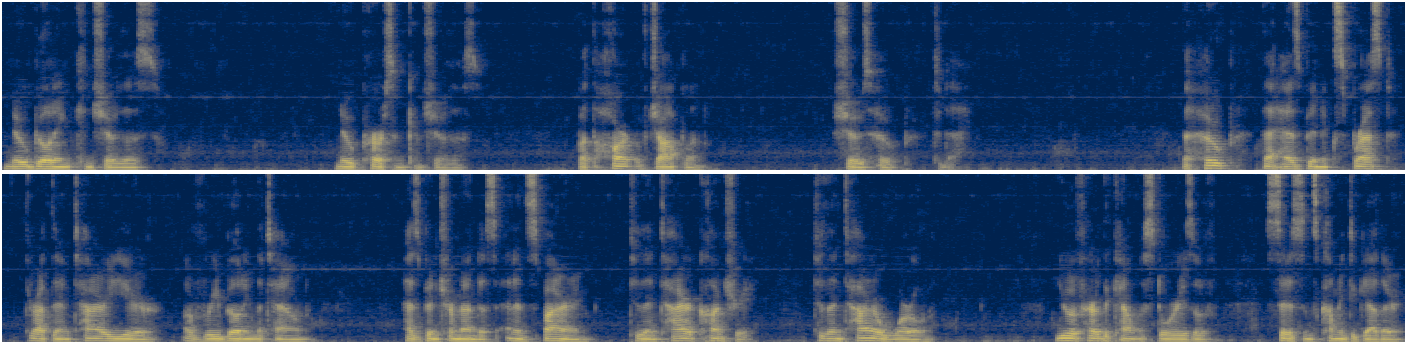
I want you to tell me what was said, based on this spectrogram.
no building can show this. No person can show this. But the heart of Joplin shows hope today. The hope that has been expressed throughout the entire year of rebuilding the town has been tremendous and inspiring to the entire country, to the entire world. You have heard the countless stories of citizens coming together,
